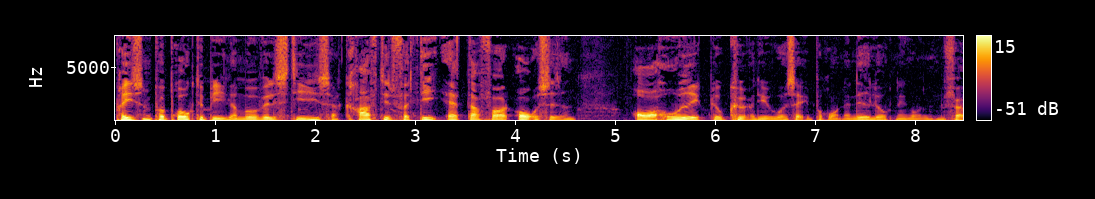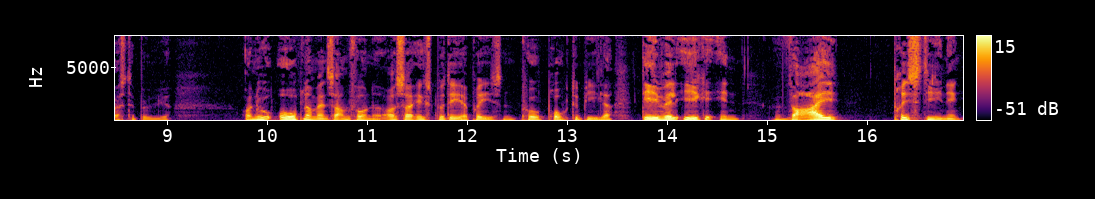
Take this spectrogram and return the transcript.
Prisen på brugte biler må vel stige så kraftigt, fordi at der for et år siden overhovedet ikke blev kørt i USA på grund af nedlukning under den første bølge. Og nu åbner man samfundet, og så eksploderer prisen på brugte biler. Det er vel ikke en varig prisstigning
